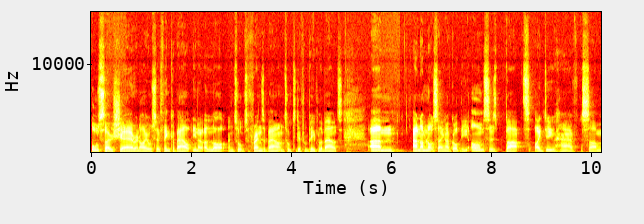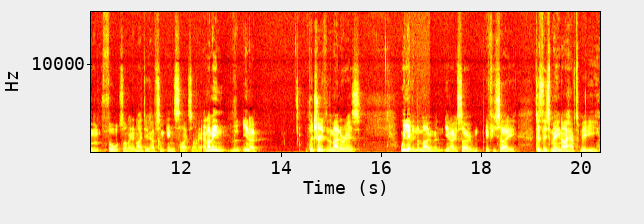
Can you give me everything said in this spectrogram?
also share and I also think about, you know, a lot and talk to friends about and talk to different people about. Um, and I'm not saying I've got the answers, but I do have some thoughts on it and I do have some insights on it. And I mean, you know, the truth of the matter is, we live in the moment, you know, so if you say, does this mean I have to be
